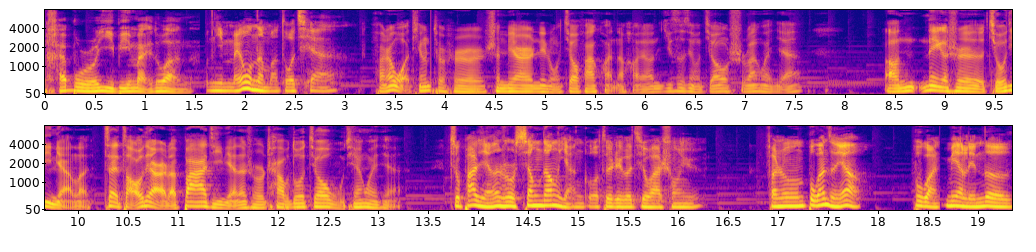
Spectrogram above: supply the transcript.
还不如一笔买断呢。你没有那么多钱，反正我听就是身边那种交罚款的，好像一次性交十万块钱。啊、那个是九几年了，再早点儿的八几年的时候，差不多交五千块钱。就八几年的时候相当严格对这个计划生育。反正不管怎样，不管面临的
